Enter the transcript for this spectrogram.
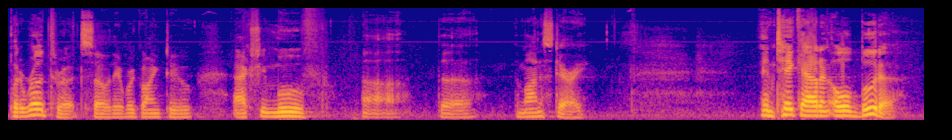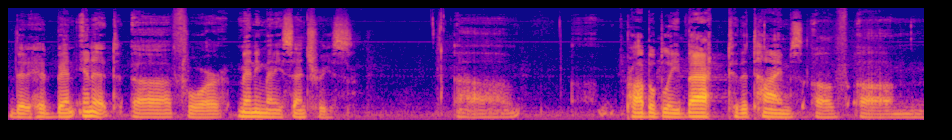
put a road through it. So they were going to actually move uh, the, the monastery and take out an old Buddha that had been in it uh, for many, many centuries. Uh, probably back to the times of um,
